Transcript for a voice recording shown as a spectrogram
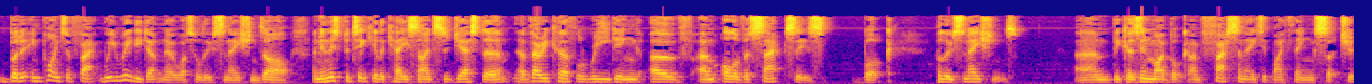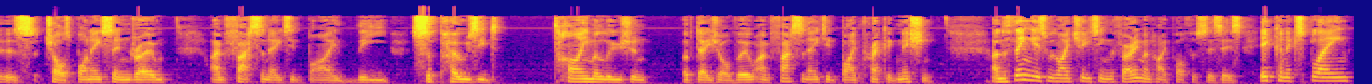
But in point of fact, we really don't know what hallucinations are. And in this particular case, I'd suggest a, a very careful reading of um, Oliver Sacks's book, Hallucinations. Um, because in my book, I'm fascinated by things such as Charles Bonnet syndrome. I'm fascinated by the supposed time illusion of deja vu. I'm fascinated by precognition. And the thing is with my cheating the ferryman hypothesis is it can explain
